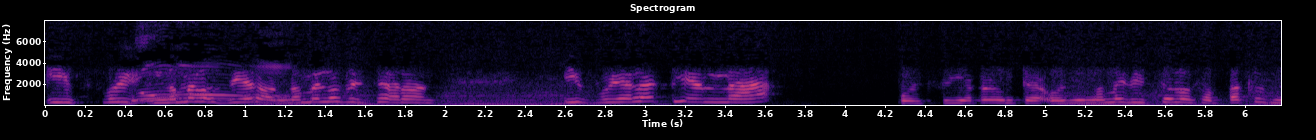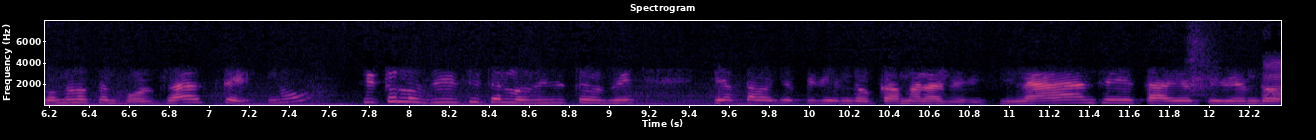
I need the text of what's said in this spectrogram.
Y fui, no, me los dieron, no me los echaron. Y fui a la tienda, pues sí, ya pregunté, oye, ¿no me diste los zapatos? ¿No me los embolsaste? No, sí te los di, sí te los di, sí te los di. Ya estaba yo pidiendo cámaras de vigilancia, ya estaba yo pidiendo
